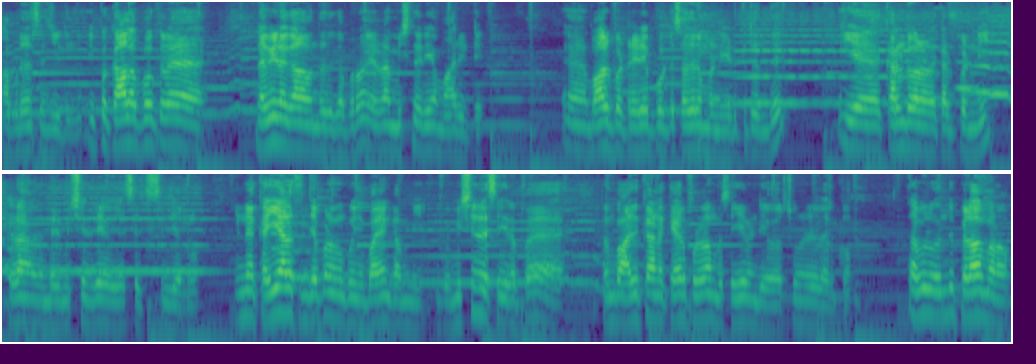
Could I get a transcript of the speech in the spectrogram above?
அப்படி தான் செஞ்சுக்கிட்டு இருந்தோம் இப்போ காலப்போக்கில் நவீன காலம் வந்ததுக்கப்புறம் எல்லாம் மிஷினரியாக மாறிட்டு அஹ், வால் பட்டறையிலே போட்டு சதுரம் பண்ணி எடுத்துகிட்டு வந்து இங்கே கரண்ட் வாழை கட் பண்ணி எல்லாம் அந்தமாரி மிஷினிலே மிஷின்லேயே செஞ்சு செஞ்சிடுறோம். இன்னும் கையால் செஞ்சப்போ நமக்கு கொஞ்சம் பயம் கம்மி. இப்போ மிஷினில் செய்கிறப்ப ரொம்ப அதுக்கான கேர்ஃபுல்லாக நம்ம செய்ய வேண்டிய ஒரு சூழ்நிலையில் இருக்கும். தமிழ் வந்து பிளாமரம்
